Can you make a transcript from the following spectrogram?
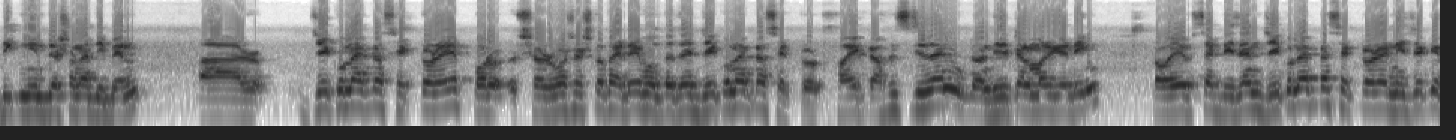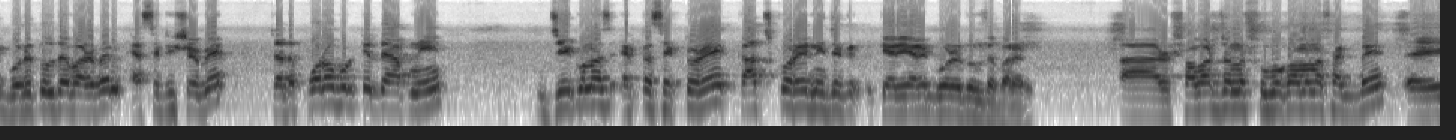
দিক নির্দেশনা দিবেন। আর যে কোনো একটা সেক্টরে সর্বশেষ কথা এটাই বলতে চাই যে কোনো একটা সেক্টর হয় graphics design digital marketing website design যে কোনো একটা সেক্টরে নিজেকে গড়ে তুলতে পারবেন অ্যাসেট হিসেবে, যাতে পরবর্তীতে আপনি যে কোনো একটা সেক্টরে কাজ করে নিজের ক্যারিয়ারে গড়ে তুলতে পারেন। আর সবার জন্য শুভকামনা থাকবে। এই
